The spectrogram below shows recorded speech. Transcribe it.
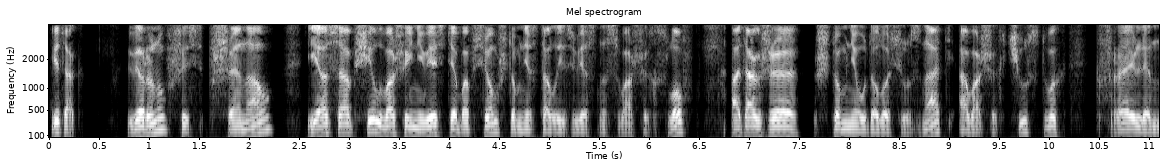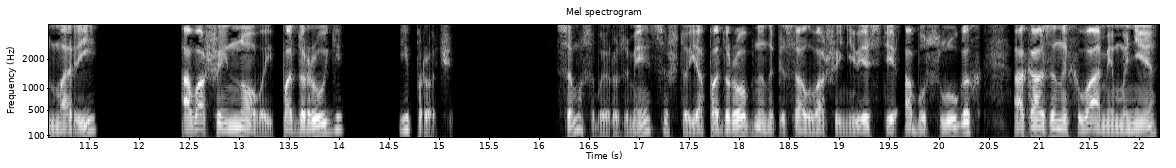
Итак, Вернувшись в Шенау, я сообщил вашей невесте обо всем, что мне стало известно с ваших слов, а также, что мне удалось узнать о ваших чувствах к фрейлен Мари, о вашей новой подруге и прочее. Само собой разумеется, что я подробно написал вашей невесте об услугах, оказанных вами мне,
